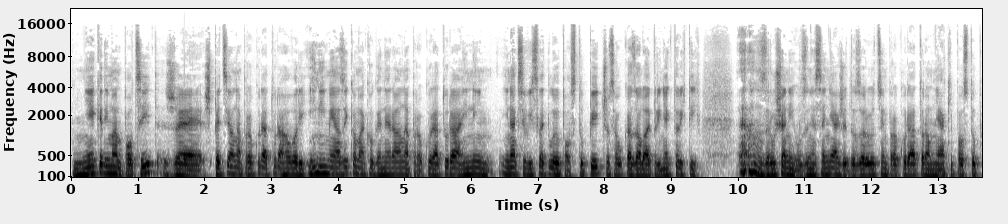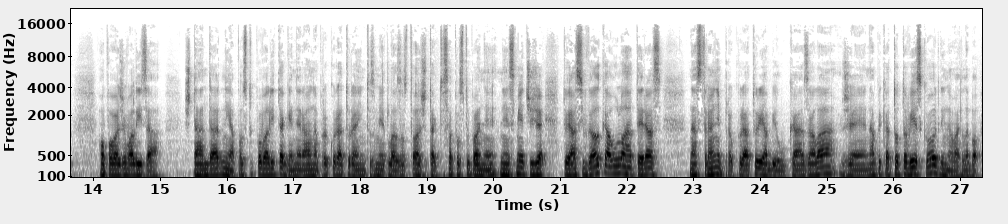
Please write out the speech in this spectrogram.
niekedy mám pocit, že špeciálna prokuratúra hovorí iným jazykom ako generálna prokuratúra a iným, inak si vysvetľujú postupy, čo sa ukázalo aj pri niektorých tých zrušených uzneseniach, že dozorujúcim prokurátorom nejaký postup ho považovali za štandardný a postupovali tak, generálna prokuratúra im to zmietla a zostala, že takto sa postupovať ne, nesmie. Čiže to je asi veľká úloha teraz na strane prokuratúry, aby ukázala, že napríklad toto vie skoordinovať, lebo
